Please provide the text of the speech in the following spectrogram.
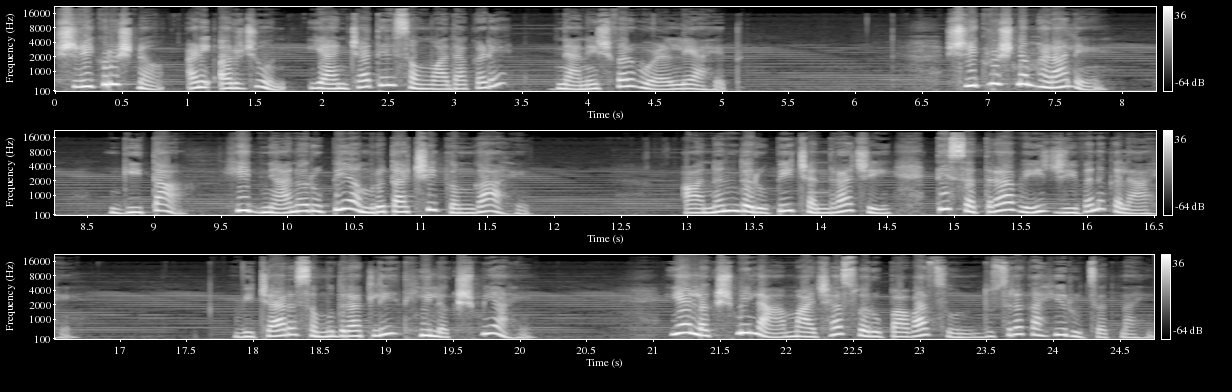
श्रीकृष्ण आणि अर्जुन यांच्यातील संवादाकडे ज्ञानेश्वर वळले आहेत. श्रीकृष्ण म्हणाले गीता ही ज्ञानरूपी अमृताची गंगा आहे. आनंदरूपी चंद्राची ती सतरावी जीवनकला आहे. विचार समुद्रातली ही लक्ष्मी आहे. या लक्ष्मीला माझ्या स्वरूपा वाचून दुसरं काही रुचत नाही.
